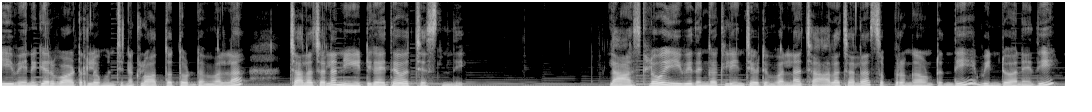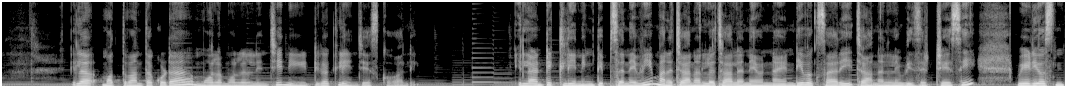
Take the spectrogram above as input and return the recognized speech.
ఈ వెనిగర్ వాటర్లో ముంచిన క్లాత్తో తొడడం వల్ల చాలా చాలా నీట్గా అయితే వచ్చేస్తుంది. లాస్ట్లో ఈ విధంగా క్లీన్ చేయడం వలన చాలా చాలా శుభ్రంగా ఉంటుంది విండో అనేది. ఇలా మొత్తం అంతా కూడా మూల మూలల నుంచి నీట్గా క్లీన్ చేసుకోవాలి. ఇలాంటి క్లీనింగ్ టిప్స్ అనేవి మన ఛానల్లో చాలానే ఉన్నాయండి. ఒకసారి ఛానల్ని విజిట్ చేసి వీడియోస్ని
